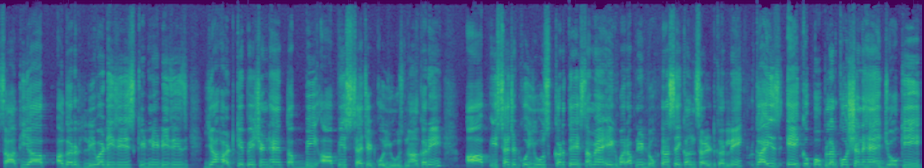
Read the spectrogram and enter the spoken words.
साथ ही आप अगर लीवर डिज़ीज़ किडनी डिज़ीज़ या हार्ट के पेशेंट हैं, तब भी आप इस सैचेट को यूज़ ना करें। आप इस सैचेट को यूज़ करते समय एक बार अपने डॉक्टर से कंसल्ट कर लें। और गाइज़ एक पॉपुलर क्वेश्चन है जो कि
